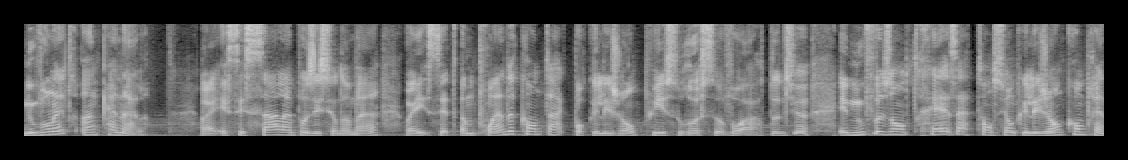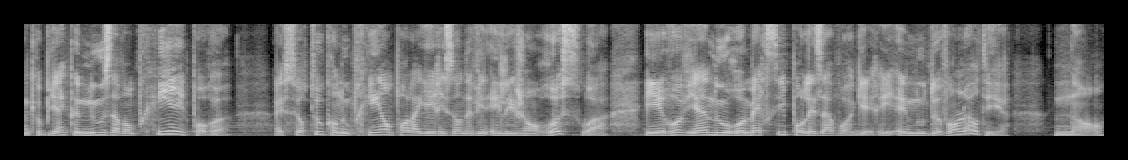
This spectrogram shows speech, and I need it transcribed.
Nous voulons être un canal. Et c'est ça l'imposition de main. C'est un point de contact pour que les gens puissent recevoir de Dieu. Et nous faisons très attention que les gens comprennent que bien que nous avons prié pour eux, et surtout quand nous prions pour la guérison divine et les gens reçoivent, ils reviennent nous remercier pour les avoir guéris et nous devons leur dire, non,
